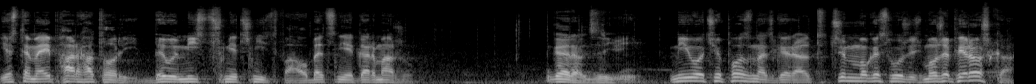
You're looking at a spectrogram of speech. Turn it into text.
Jestem Abe Harhatori, były mistrz miecznictwa, obecnie garmarzu. Geralt z Rivi. Miło cię poznać, Geralt. Czym mogę służyć? Może pierożka?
